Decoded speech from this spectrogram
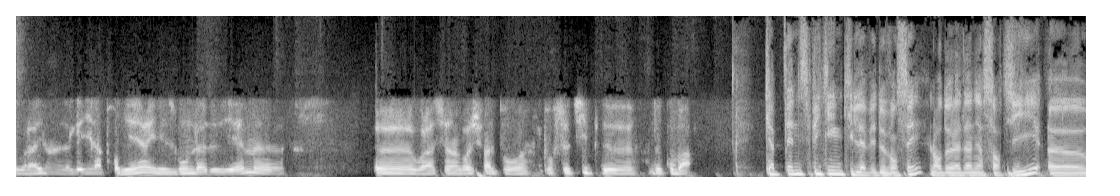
Voilà, il a gagné la première, il est second de la deuxième. Voilà, c'est un vrai cheval pour, pour ce type de, de combat. Captain Speaking qui l'avait devancé lors de la dernière sortie. Euh,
